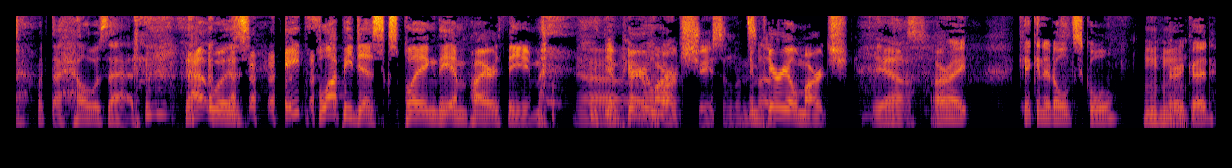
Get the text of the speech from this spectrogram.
Yes, What the hell was that? that was eight floppy disks playing the Empire theme, the Imperial March. March, Jason. Let's, uh, Imperial March. yeah. All right. Kicking it old school. Very good.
